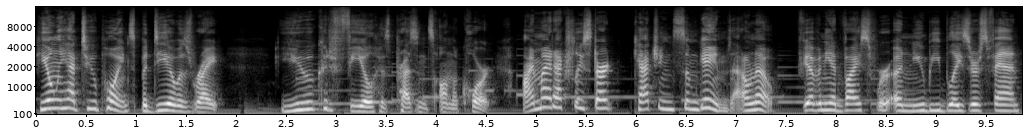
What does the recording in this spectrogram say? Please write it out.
He only had two points, but Dia was right. You could feel his presence on the court. I might actually start catching some games. I don't know. If you have any advice for a newbie Blazers fan,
